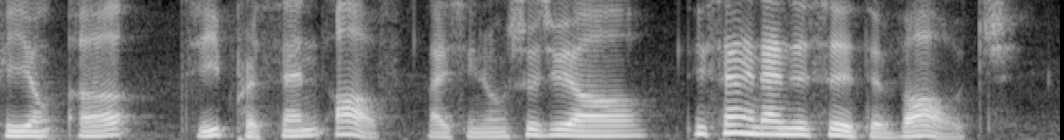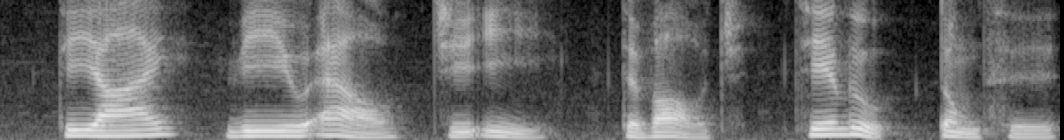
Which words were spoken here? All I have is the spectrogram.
可以用 a 几 percent of 来形容数据哦。第三个单词是 divulge，d i v u l g e，divulge 揭露，动词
